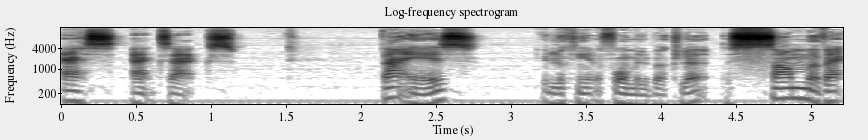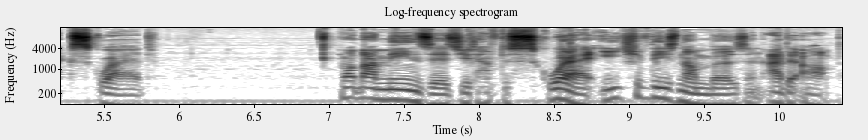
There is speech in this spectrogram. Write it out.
SXX? That is, you're looking at the formula booklet, the sum of x squared. What that means is you'd have to square each of these numbers and add it up.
